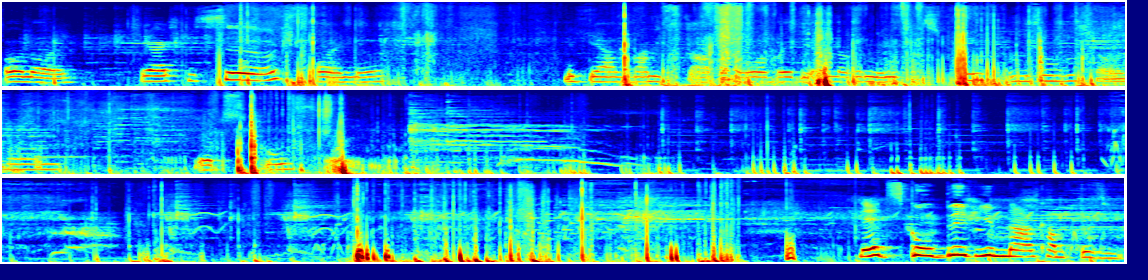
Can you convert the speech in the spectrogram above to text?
Oh lol. Ja, ich bin Search, Freunde. Mit der Wandstar Power, weil die anderen nämlich springt im Solo Showdown. Let's go, Freunde. Go, Bibi im Nahkampf besiegt.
